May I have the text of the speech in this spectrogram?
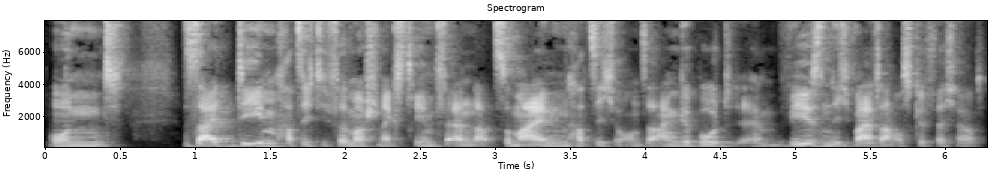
Und Seitdem hat sich die Firma schon extrem verändert. Zum einen hat sich unser Angebot äh, wesentlich weiter ausgefächert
